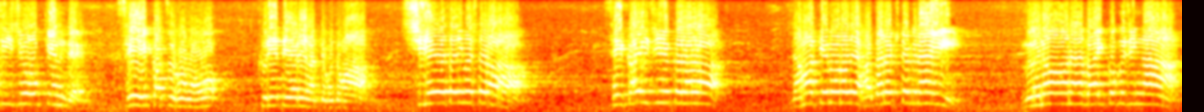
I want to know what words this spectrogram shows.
じ条件で生活保護をくれてやれなんてことが知れ渡りましたら世界中から怠け者で働きたくない無能な外国人が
